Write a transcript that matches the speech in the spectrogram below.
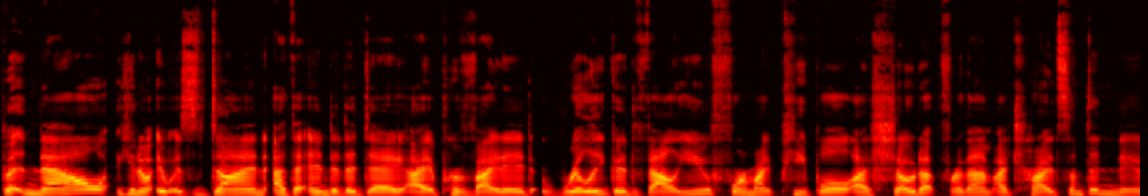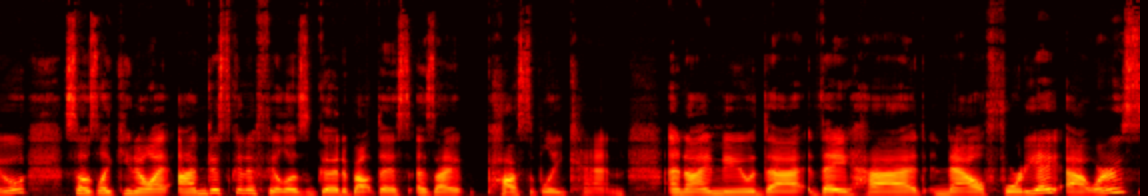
But now, you know, it was done. At the end of the day, I provided really good value for my people. I showed up for them. I tried something new. So I was like, you know, I, I'm just going to feel as good about this as I possibly can. And I knew that they had now 48 hours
